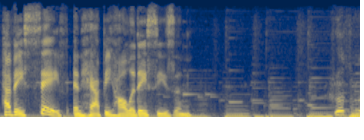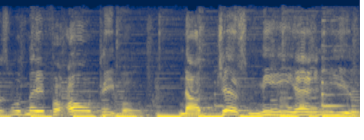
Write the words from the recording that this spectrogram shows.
have a safe and happy holiday season. Christmas was made for all people, not just me and you.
